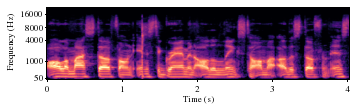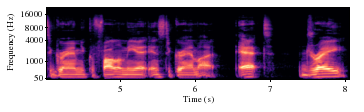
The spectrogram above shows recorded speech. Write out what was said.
all of my stuff on Instagram and all the links to all my other stuff from Instagram. You can follow me at Instagram at, at Dre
